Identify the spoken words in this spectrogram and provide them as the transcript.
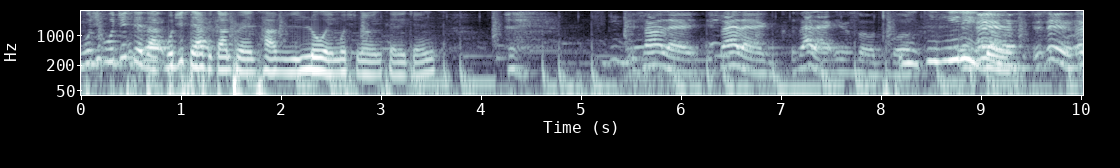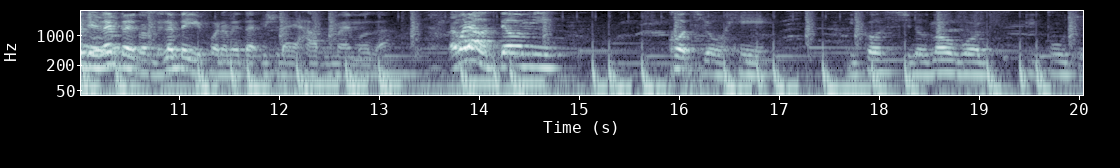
would you would you say that would you say african parents have low emotional intelligence It sound like. It sound like. It sound like insults, but. it, it The is thing the thing okay, let me tell you something. Let me tell you a fundamental issue that I have with my mother. My mother would tell me, cut your hair because she does not want people to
